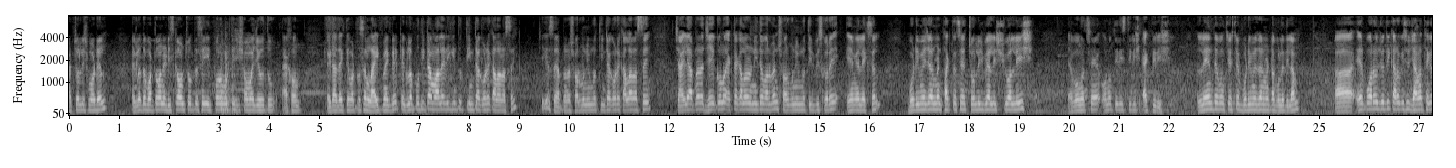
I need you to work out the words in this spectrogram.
আটচল্লিশ মডেল এগুলোতে বর্তমানে ডিসকাউন্ট চলতেছে, ঈদ পরবর্তী সময় যেহেতু, এখন এটা দেখতে পারতেছেন লাইট ম্যাগনেট এগুলো প্রতিটা মালেরই কিন্তু তিনটা করে কালার আছে, ঠিক আছে? আপনারা সর্বনিম্ন তিনটা করে কালার আছে। চাইলে আপনারা যে কোনো একটা কালার নিতে পারবেন, সর্বনিম্ন তিন পিস করে M L XL body measurement থাকতেছে চল্লিশ, বিয়াল্লিশ, চুয়াল্লিশ এবং হচ্ছে উনতিরিশ, তিরিশ, একত্রিশ। লেন্থ এবং চেস্টের বডি মেজারমেন্টটা বলে দিলাম। এরপরেও যদি কারও কিছু জানার থেকে,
